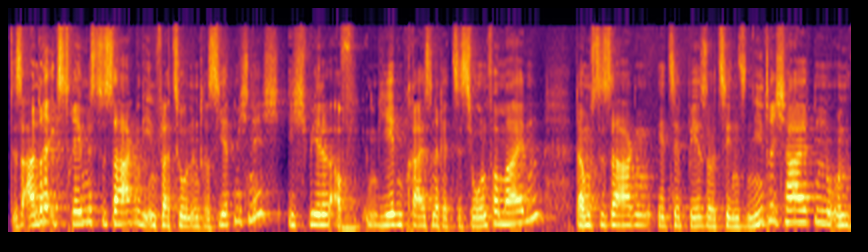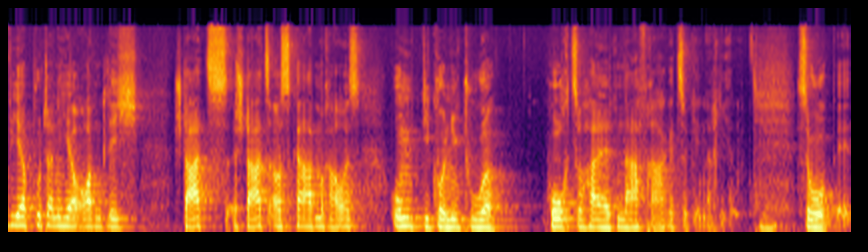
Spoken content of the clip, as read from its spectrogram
das andere Extrem ist zu sagen, die Inflation interessiert mich nicht. Ich will auf jeden Preis eine Rezession vermeiden. Da musst du sagen, EZB soll Zinsen niedrig halten und wir buttern hier ordentlich Staats, Staatsausgaben raus, um die Konjunktur hochzuhalten, Nachfrage zu generieren. Mhm. So, äh,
